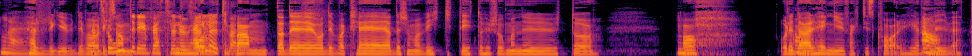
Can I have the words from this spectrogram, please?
Nej. Herregud, det var jag liksom... tror inte det är bättre nu heller Folk tyvärr. bantade och det var kläder som var viktigt och hur såg man ut och... Mm. Åh. Och det Ja. där hänger ju faktiskt kvar hela Ja. livet.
